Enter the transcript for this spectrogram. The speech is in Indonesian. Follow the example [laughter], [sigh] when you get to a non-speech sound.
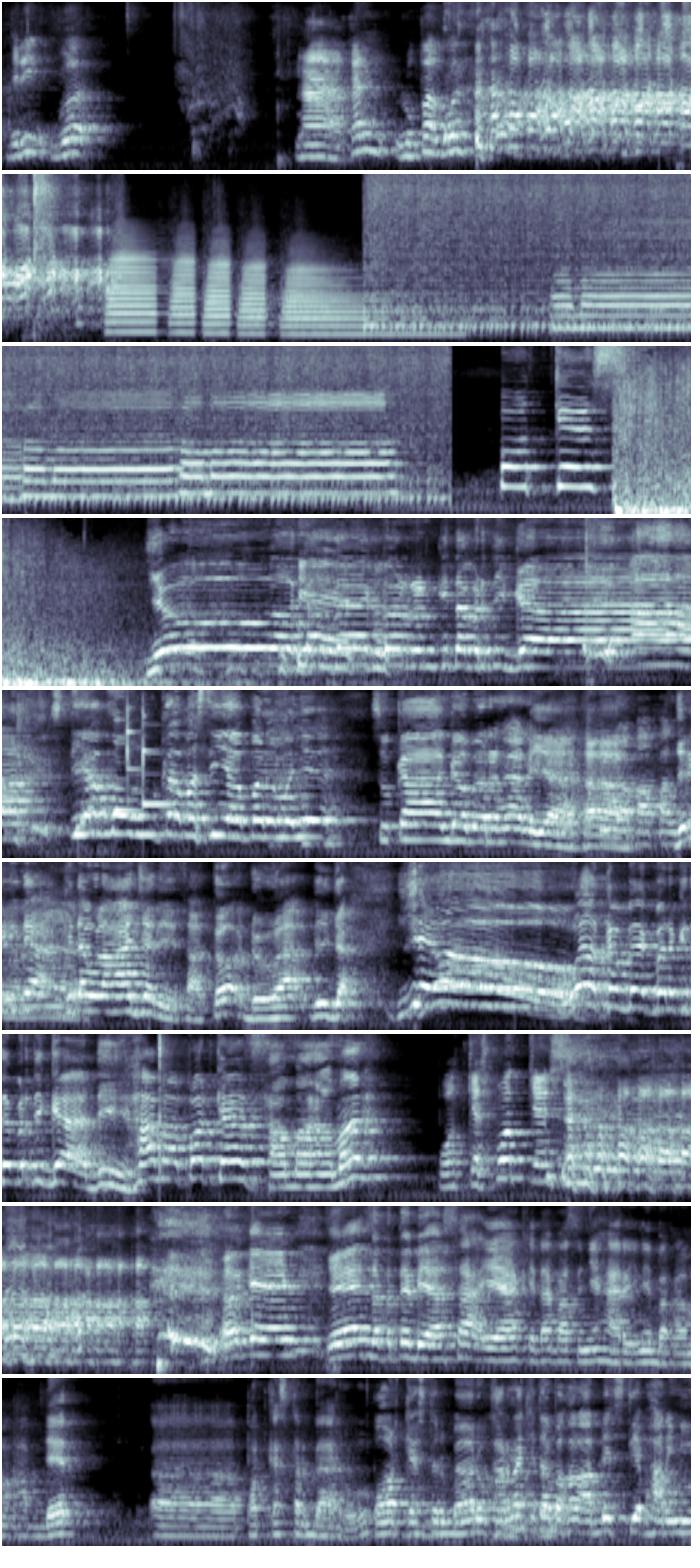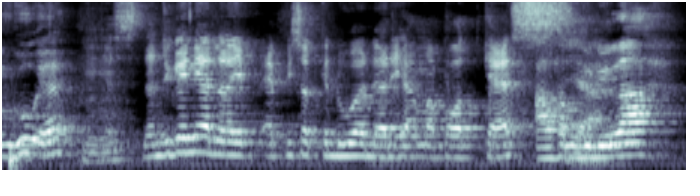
Jadi gue Nah kan lupa gue Podcast Yo, welcome back bareng kita bertiga. Buka pasti apa namanya Suka nggak barengan Iya. Tapi nggak apa-apa Jadi kita barengan. kita ulang aja nih. Satu, dua, tiga. Yo, welcome back bareng kita bertiga di Hama Podcast. Hama-hama podcast podcast. [laughs] Oke, ya seperti biasa ya kita pastinya hari ini bakal mengupdate eh, podcast terbaru. Podcast terbaru Karena kita bakal update setiap hari minggu ya Yes. Dan juga ini adalah episode kedua dari Hama Podcast. Alhamdulillah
